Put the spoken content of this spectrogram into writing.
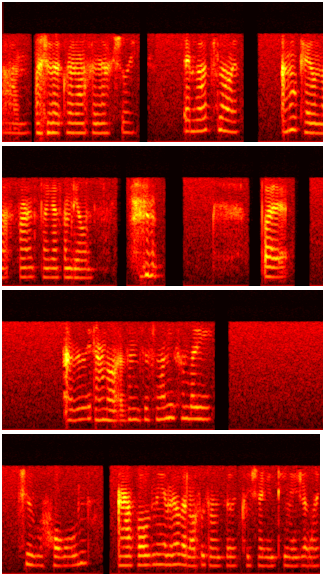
Um, I do that quite often actually, and that's not. I'm okay on that front. I guess I'm dealing. but I really don't know. I've been just wanting somebody to hold or have hold me. I know that also sounds really cliche and teenager like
